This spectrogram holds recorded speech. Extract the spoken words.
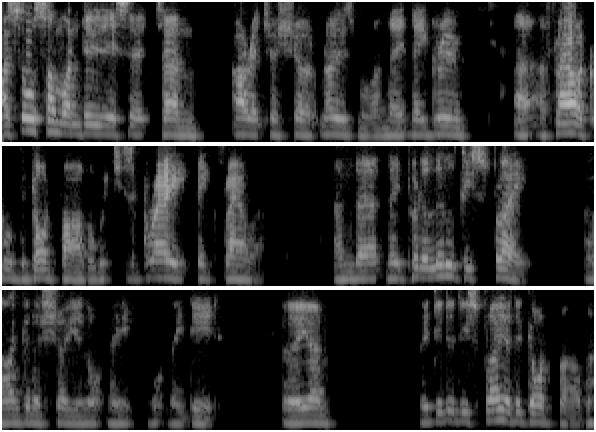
I saw someone do this at um, RHS show at Rosemoor, and they, they grew uh, a flower called the Godfather, which is a great big flower. And uh, they put a little display, and I'm going to show you what they what they did. They um, they did a display of the Godfather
